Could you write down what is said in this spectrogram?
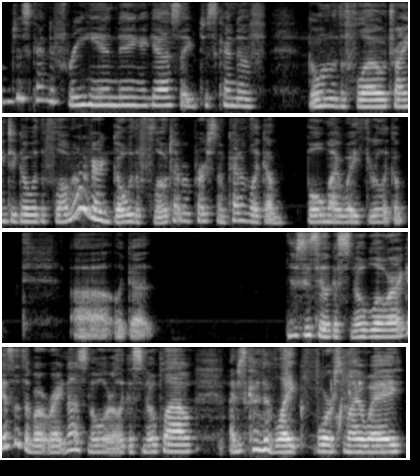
I'm just kind of freehanding, I guess. I just kind of going with the flow, trying to go with the flow. I'm not a very go with the flow type of person. I'm kind of like a bull my way through like a, uh, like a, I was gonna say like a snowblower. I guess that's about right. Not a snowblower, like a snowplow. I just kind of like force my way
